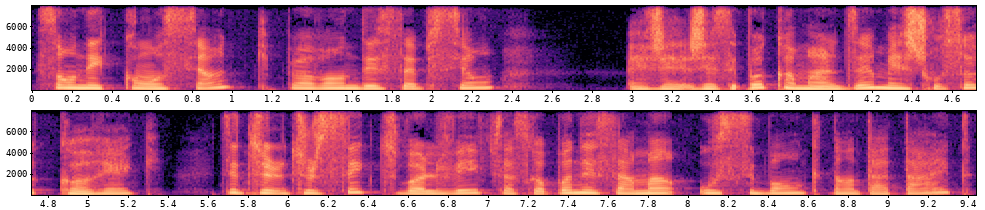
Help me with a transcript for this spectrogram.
si on est conscient qu'il peut avoir une déception, euh, je ne sais pas comment le dire, mais je trouve ça correct. Tu, tu, tu sais que tu vas le vivre, ça ne sera pas nécessairement aussi bon que dans ta tête,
